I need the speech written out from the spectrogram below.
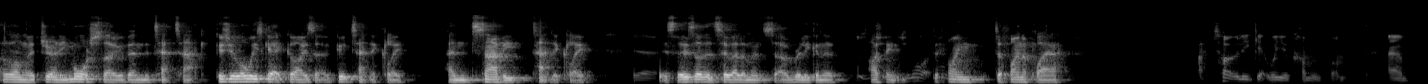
along the journey more so than the tech tack because you'll always get guys that are good technically and savvy tactically. It's those other two elements that are really going to, I think, define define a player. I totally get where you're coming from. Um,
